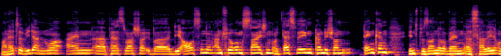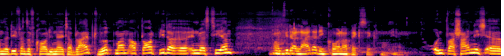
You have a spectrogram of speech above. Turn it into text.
Man hätte wieder nur einen äh, Pass-Rusher über die Außen, in Anführungszeichen. Und deswegen könnte ich schon denken, insbesondere wenn äh, Saleh unser Defensive Coordinator bleibt, wird man auch dort wieder äh, investieren. Und wieder leider die Cornerbacks ignorieren und wahrscheinlich äh,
